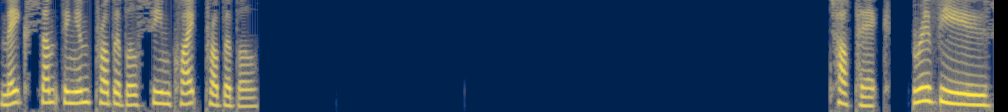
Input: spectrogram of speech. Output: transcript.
makes something improbable seem quite probable. Reviews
